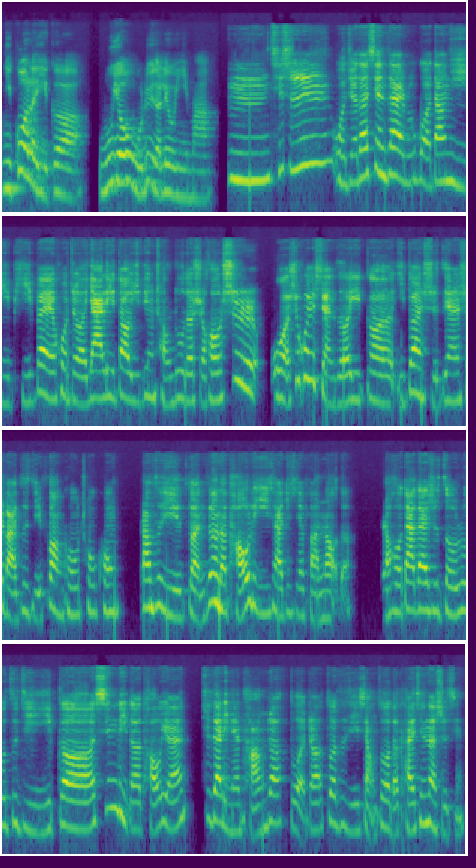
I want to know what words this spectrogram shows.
你过了一个无忧无虑的六一吗？嗯，其实我觉得现在，如果当你疲惫或者压力到一定程度的时候，是我是会选择一个一段时间，是把自己放空、抽空，让自己短暂的逃离一下这些烦恼的，然后大概是走入自己一个心理的桃源，去在里面藏着、躲着，做自己想做的开心的事情，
